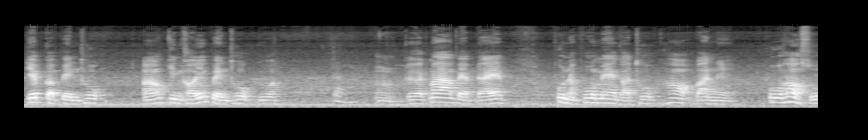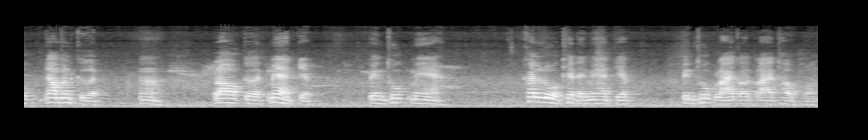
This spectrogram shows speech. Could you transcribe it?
เจ็บก็เป็นทุกข์ เอากินเขาวยังเป็นทุกข์อยู่จ้ะอืมเกิดมาแบบใดผู้น่ะผู้แม่ก็ทุกข์เฮาบันนี่ผู้เฮาสุขย่ามมันเกิดเออเราเกิดแม่เจ็บ เป็นทุกข์แม่ขั้นลูกแค่ใดแม่เจ็บ เป็นทุกข์หลายก็หลายเท่าความ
